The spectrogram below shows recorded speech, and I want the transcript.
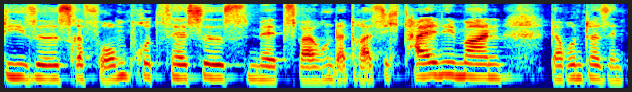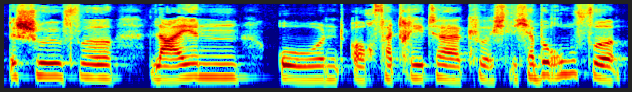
dieses Reformprozesses mit 230 Teilnehmern. Darunter sind Bischöfe, Laien und auch Vertreter kirchlicher Berufe.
